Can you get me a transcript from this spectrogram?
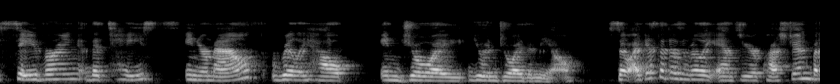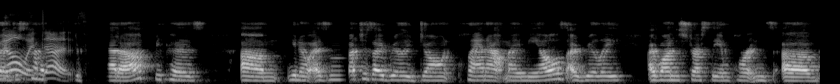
savoring the tastes in your mouth really help enjoy you enjoy the meal. So I guess that doesn't really answer your question, but no, I just kind of that up because um, you know, as much as I really don't plan out my meals, I really I want to stress the importance of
